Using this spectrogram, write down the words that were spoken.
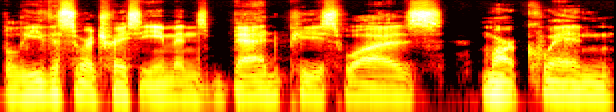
believe this is where Tracey Emin's bed piece was. Marc Quinn,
